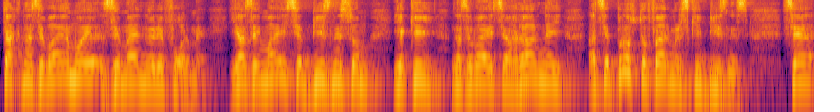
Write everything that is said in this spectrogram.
так називаємої земельної реформи. Я займаюся бізнесом, який називається аграрний, а це просто фермерський бізнес. Це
